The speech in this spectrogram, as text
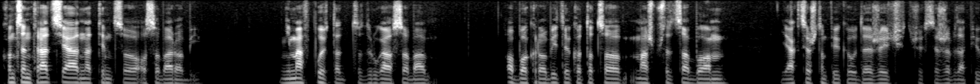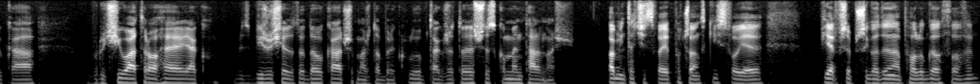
koncentracja na tym, co osoba robi. Nie ma wpływu to, co druga osoba obok robi, tylko to, co masz przed sobą, jak chcesz tą piłkę uderzyć, czy chcesz, żeby ta piłka wróciła trochę, jak zbliży się do tego dołka, czy masz dobry klub, także to jest wszystko mentalność. Pamiętacie swoje początki, swoje pierwsze przygody na polu golfowym?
